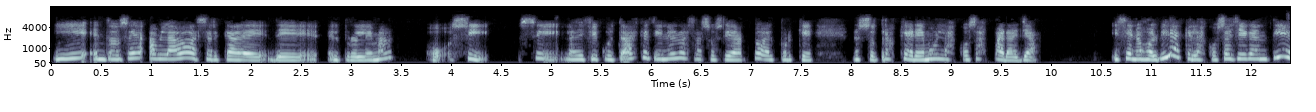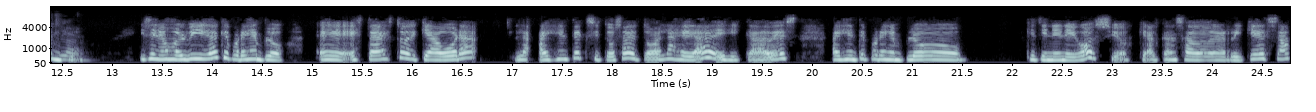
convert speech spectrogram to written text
Y entonces hablaba acerca de, el problema, o sí, sí, las dificultades que tiene nuestra sociedad actual, porque nosotros queremos las cosas para allá. Y se nos olvida que las cosas llegan tiempo. Y se nos olvida que, por ejemplo, eh, está esto de que ahora hay gente exitosa de todas las edades y cada vez hay gente, por ejemplo, que tiene negocios, que ha alcanzado la riqueza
